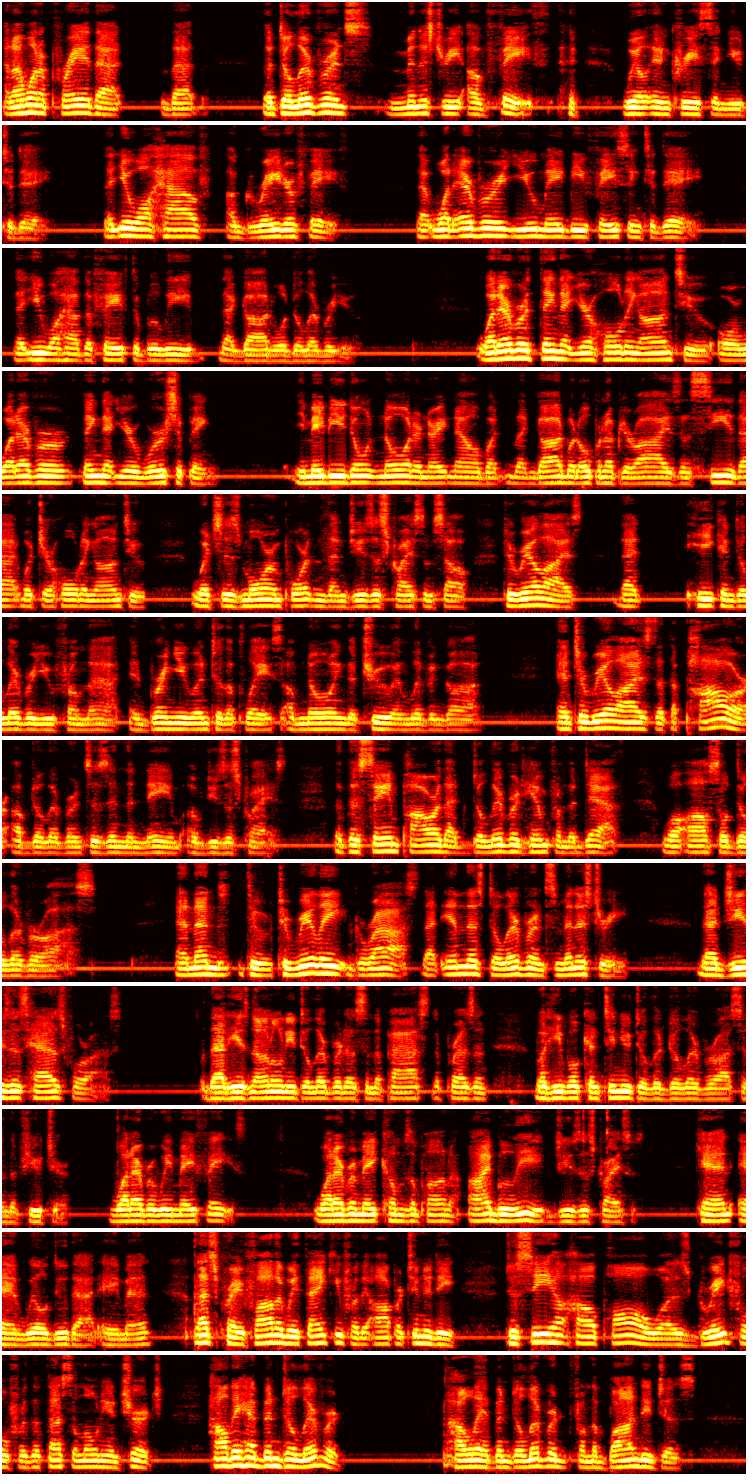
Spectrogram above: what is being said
And I want to pray that, that the deliverance ministry of faith will increase in you today. That you will have a greater faith. That whatever you may be facing today, that you will have the faith to believe that God will deliver you. Whatever thing that you're holding on to or whatever thing that you're worshiping, maybe you don't know it right now, but that God would open up your eyes and see that what you're holding on to which is more important than Jesus Christ himself, to realize that he can deliver you from that and bring you into the place of knowing the true and living God. And to realize that the power of deliverance is in the name of Jesus Christ. That the same power that delivered him from the death will also deliver us. And then to, to really grasp that in this deliverance ministry that Jesus has for us, that he has not only delivered us in the past, the present, but he will continue to deliver us in the future, whatever we may face, whatever may comes upon us. I believe Jesus Christ can and will do that. Amen. Let's pray. Father, we thank you for the opportunity to see how Paul was grateful for the Thessalonian church, how they had been delivered, how they had been delivered from the bondages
